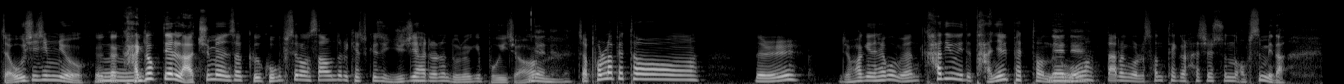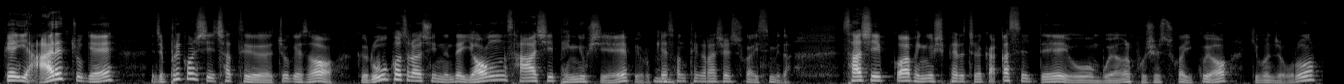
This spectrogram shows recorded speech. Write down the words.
자, OC16. 그러니까 음. 가격대를 낮추면서 그 고급스러운 사운드를 계속해서 유지하려는 노력이 보이죠. 네네네. 자, polar pattern을 이제 확인을 해보면 cardioid 단일 패턴으로 네네. 다른 걸 선택을 하실 수는 없습니다. 그냥 이 아래쪽에 이제 frequency chart 쪽에서 그 low cut을 할 수 있는데 0, 40, 160 이렇게 음. 선택을 하실 수가 있습니다. 40과 160Hz를 깎았을 때 이 모양을 보실 수가 있고요. 기본적으로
